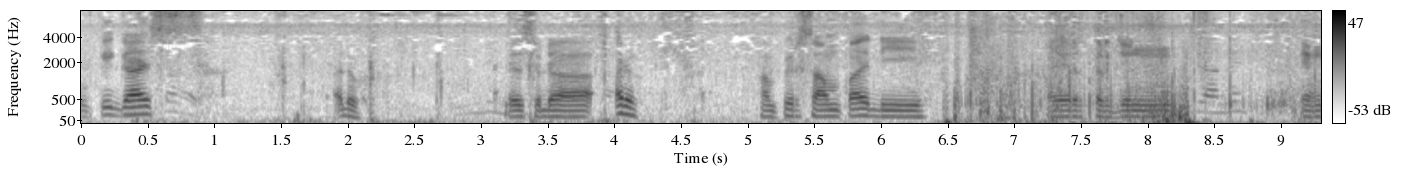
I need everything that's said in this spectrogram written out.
okay, guys. Aduh. Ya sudah aduh. Hampir sampai di air terjun yang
